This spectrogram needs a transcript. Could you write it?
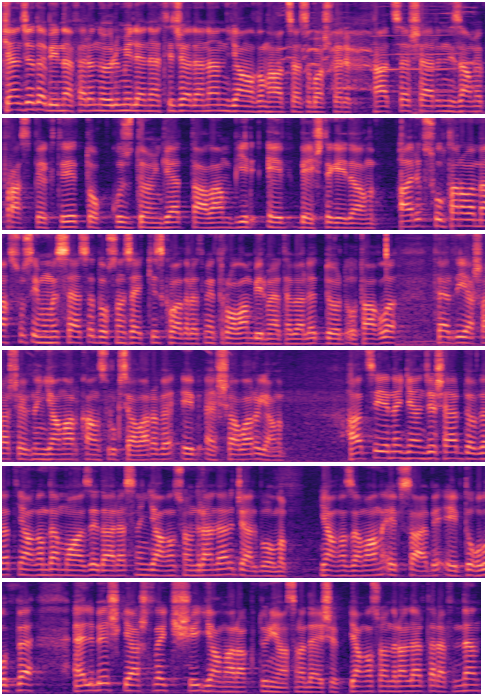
Gəncədə bir nəfərin ölümü ilə nəticələnən yanğın hadisəsi baş verib. Hadisə şəhərin Nizami prospekti 9 döngə dalan bir ev 5-də qeydə alınıb. Arif Sultanova məxsus ümumi sahəsi 98 kvadrat metr olan bir mərtəbəli 4 otaqlı fərdi yaşayış evinin yanar konstruksiyaları və ev əşyaları yanıb. Hadisə yerinə Gəncə şəhər Dövlət Yanğından Mühafizə İdarəsinin yanğın söndürənləri cəlb olunub. Yanğın zamanı ev sahibi evdə olub və 55 yaşlı kişi yanaraq dünyasını dəyişib. Yanğın söndürənlər tərəfindən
